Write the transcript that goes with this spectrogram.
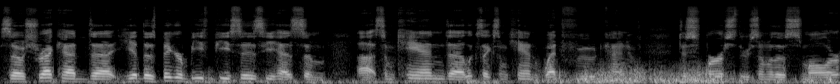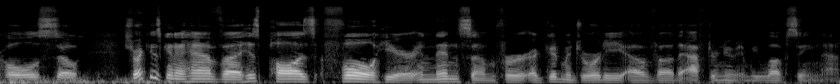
So Shrek had uh, he had those bigger beef pieces. He has some uh, some canned uh, looks like some canned wet food kind of dispersed through some of those smaller holes. So Shrek is going to have uh, his paws full here and then some for a good majority of uh, the afternoon, and we love seeing that.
